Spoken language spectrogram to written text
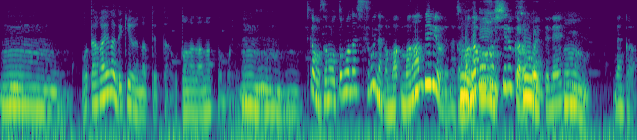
うん。お互いができるようになってったら大人だなと思うよね。うんうん。うん。しかもそのお友達すごいなんか、ま、学んでるよね。なんか学ぼうとしてるからう。んこうやってね、なんか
